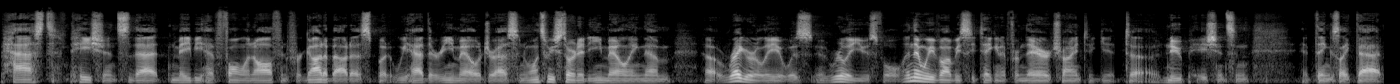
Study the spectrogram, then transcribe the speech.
past patients that maybe have fallen off and forgot about us, but we had their email address. And once we started emailing them uh, regularly, it was really useful. And then we've obviously taken it from there, trying to get uh, new patients and, and things like that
